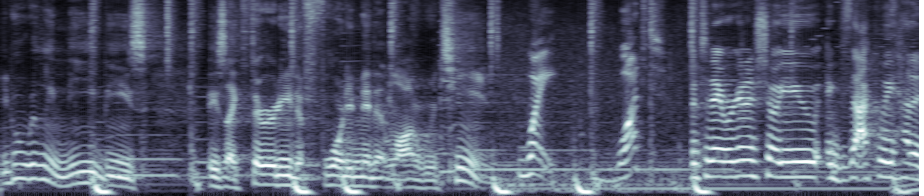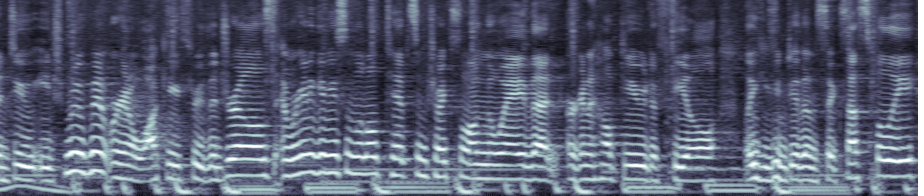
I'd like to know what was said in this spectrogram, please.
You don't really need these, these like 30 to 40 minute long routines. Wait, what? But today we're gonna show you exactly how to do each movement. We're gonna walk you through the drills and we're gonna give you some little tips and tricks along the way that are gonna help you to feel like you can do them successfully.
